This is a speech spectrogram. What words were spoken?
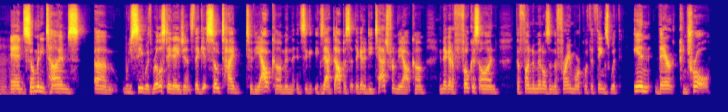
Mm-hmm. And so many times um, we see with real estate agents, they get so tied to the outcome, and it's the exact opposite. They got to detach from the outcome, and they got to focus on the fundamentals and the framework with the things within their control.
